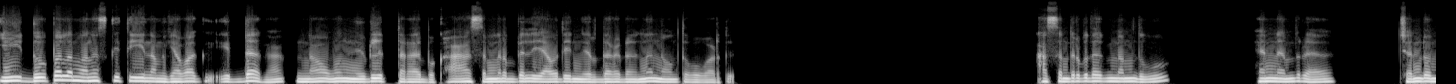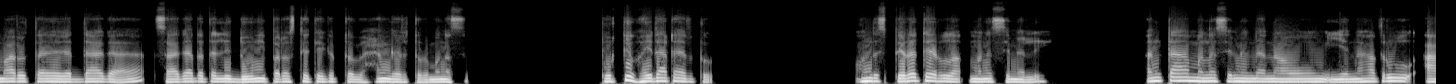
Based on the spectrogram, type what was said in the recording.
ಈ ದುರ್ಬಲ ಮನಸ್ಥಿತಿ ನಮ್ಗೆ ಯಾವಾಗ ಇದ್ದಾಗ ನಾವು ನಿರ್ಲಿಪ್ತರ ಆಗ್ಬೇಕು ಆ ಸಂದರ್ಭದಲ್ಲಿ ಯಾವುದೇ ನಿರ್ಧಾರಗಳನ್ನ ನಾವು ತಗೋಬಾರ್ದು. ಆ ಸಂದರ್ಭದಾಗ ನಮ್ದು ಹೆಂಗಂದ್ರ ಚಂಡಮಾರುತ ಎದ್ದಾಗ ಸಾಗರದಲ್ಲಿ ದೋಣಿ ಪರಿಸ್ಥಿತಿ ಆಗಿರ್ತವೆ ಹಂಗಿರ್ತವೆ ಮನಸ್ಸು. ಪೂರ್ತಿ ಹೊಯ್ದಾಟ ಇರ್ತವೆ ಒಂದು ಸ್ಥಿರತೆ ಇರಲ್ಲ ಮನಸ್ಸಿನಲ್ಲಿ. ಅಂತ ಮನಸ್ಸಿನಿಂದ ನಾವು ಏನಾದ್ರೂ ಆ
